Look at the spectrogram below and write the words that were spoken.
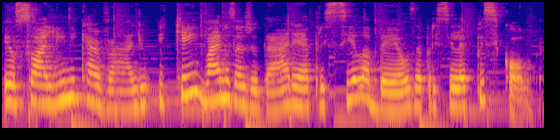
Eu sou a Aline Carvalho e quem vai nos ajudar é a Priscila Bells. A Priscila é psicóloga.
